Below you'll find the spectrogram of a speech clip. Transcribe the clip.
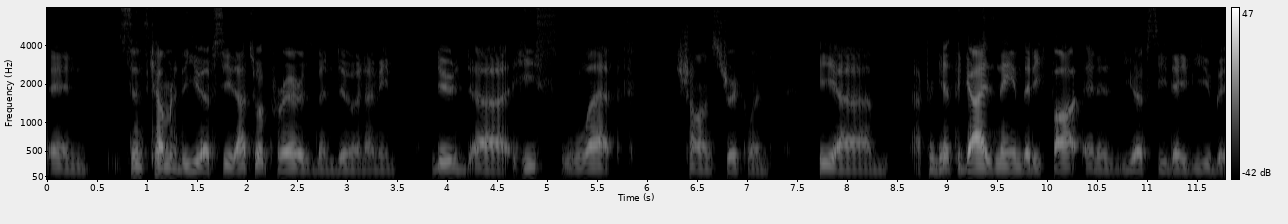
and since coming to the UFC, that's what Pereira's been doing. I mean, dude, uh, he slept Sean Strickland. He um, I forget the guy's name that he fought in his UFC debut, but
